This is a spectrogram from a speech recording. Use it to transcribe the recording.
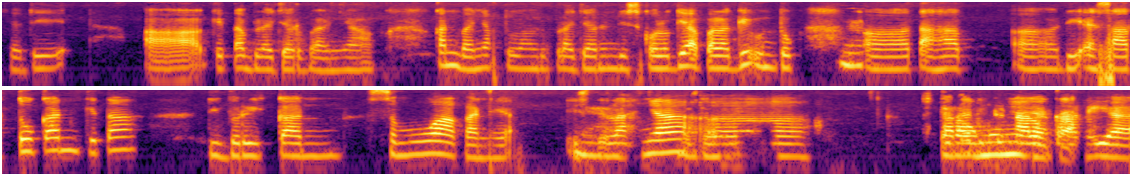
Jadi uh, kita belajar banyak. Kan banyak tuh yang dipelajarin di psikologi apalagi untuk uh, tahap uh, di S1 kan kita diberikan semua kan ya. Istilahnya betul. uh, Secara kita umumnya ya Kak. Iya,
